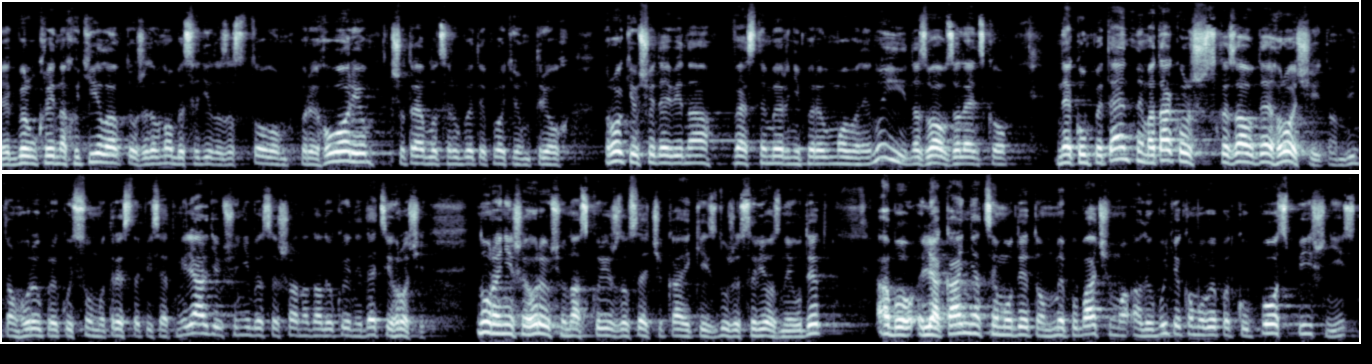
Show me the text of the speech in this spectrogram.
якби Україна хотіла, то вже давно би сиділа за столом переговорів, що треба було це робити протягом трьох років, що йде війна, вести мирні перемовини. Ну і назвав Зеленського некомпетентним, а також сказав, де гроші. Там він там говорив про якусь суму 350 мільярдів, що ніби США надали Україні. Де ці гроші? Ну раніше говорив, що нас, скоріш за все, чекає якийсь дуже серйозний аудит або лякання цим аудитом. Ми побачимо, але в будь-якому випадку поспішність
